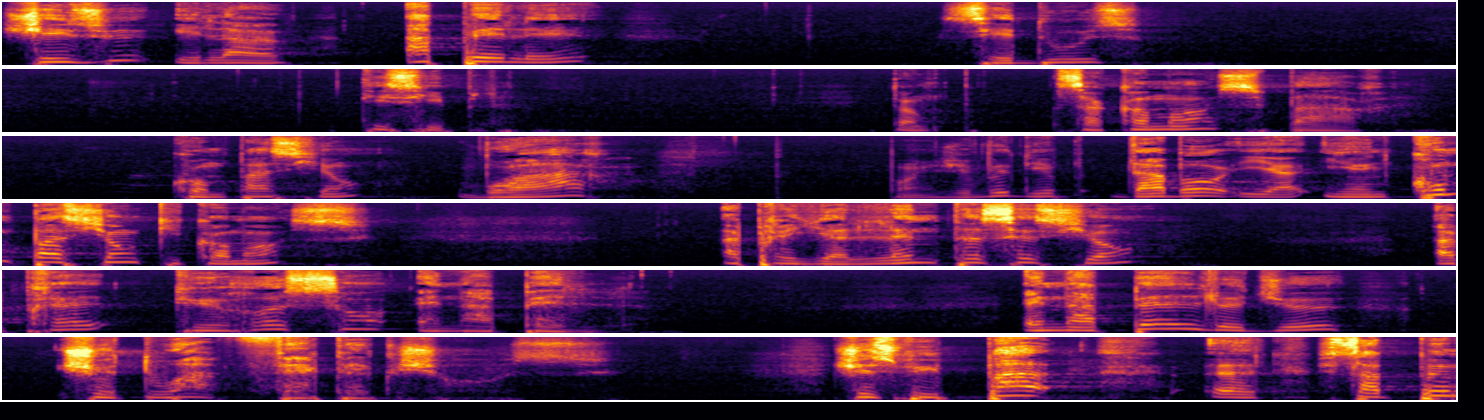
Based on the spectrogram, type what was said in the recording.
Jésus, il a appelé ses douze disciples. Donc, ça commence par compassion, voir. Bon, je veux dire, d'abord, il y, a, une compassion qui commence. Après, il y a l'intercession. Après, tu ressens un appel. Un appel de Dieu, je dois faire quelque chose. Je suis pas, euh, ça peut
